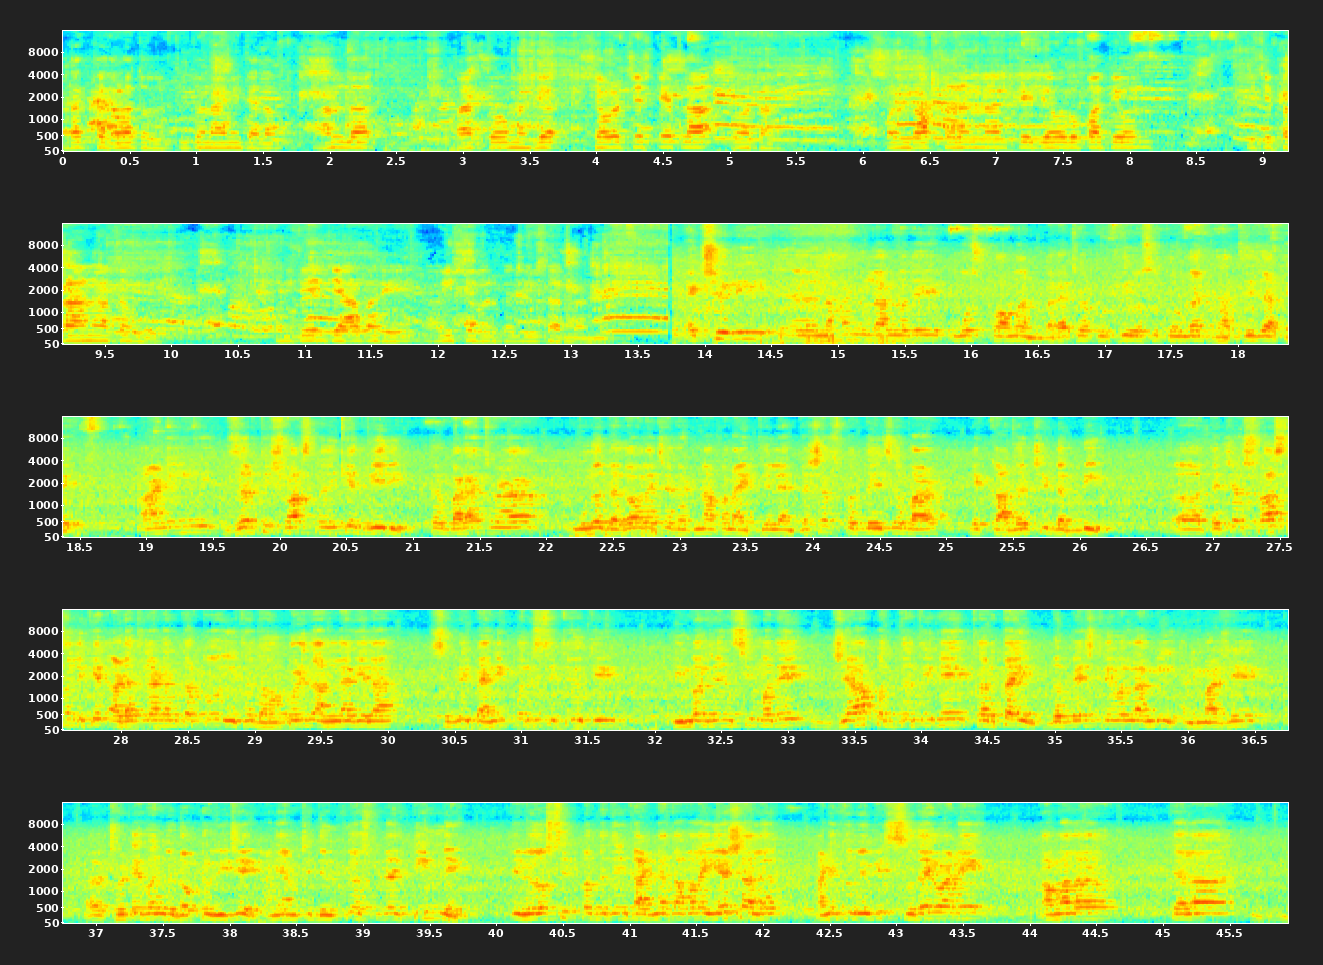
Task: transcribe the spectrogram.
रक्त गळत होतो. तिथून आम्ही त्याला आणलं. का तो म्हणजे शेवटच्या स्टेपला होता. पण डॉक्टरांना ते देवरूपात येऊन त्याचे प्राण वाचवले आणि त्यांचे आभारी आयुष्यभर कधी विसरणार नाही. ॲक्च्युली लहान मुलांमध्ये मोस्ट कॉमन बऱ्याच वेळा कुठली वस्तू तोंडात घातली जाते. आणि जर ती श्वास नलिकेत गेली तर बऱ्याच वेळा मुलं दगावल्याच्या घटना आपण ऐकलेल्या आहेत. तशाच पद्धतीचं बाळ एक काजळची डब्बी त्याच्या श्वास नलिकेत अडकल्यानंतर तो इथं धावपळीत आणला गेला. सगळी पॅनिक परिस्थिती होती. इमर्जन्सीमध्ये ज्या पद्धतीने करता येईल द बेस्ट लेवलला मी आणि माझे छोटे बंधू डॉक्टर विजय आणि आमची देवकी हॉस्पिटल टीमने ते व्यवस्थित पद्धतीने काढण्यात आम्हाला यश आलं आणि तो बेबी सुदैवाने आम्हाला त्याला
